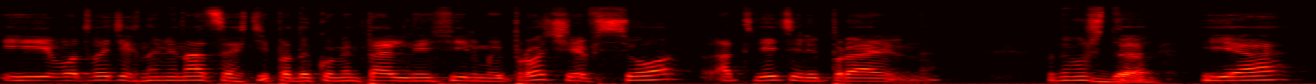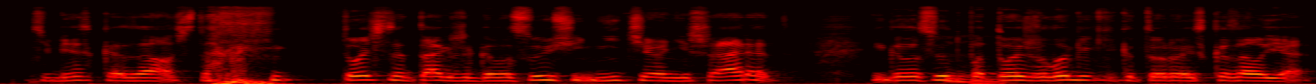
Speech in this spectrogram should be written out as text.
и вот в этих номинациях типа документальные фильмы и прочее все ответили правильно. Потому что Да. я тебе сказал, что точно так же голосующие ничего не шарят и голосуют по той же логике, которую сказал я.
